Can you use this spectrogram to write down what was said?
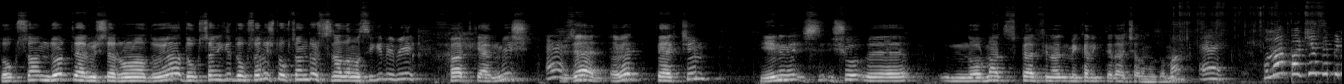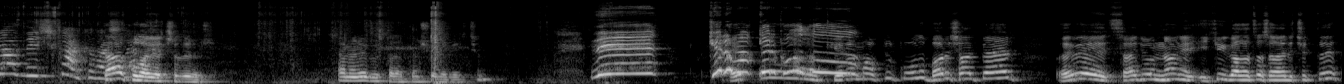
94 vermişler Ronaldo'ya. 92, 93, 94 sıralaması gibi bir kart gelmiş. Evet. Güzel. Evet Berk'cim yeni şu e, normal süper final mekanikleri açalım o zaman. Evet. Bunların paketi biraz değişik arkadaşlar. Daha kolay açılıyor. Hemen öbür taraftan şöyle Berk'cim. Ve Kerem Aktürkoğlu. Kerem Aktürkoğlu, Barış Alper. Evet, Sadio Nane iki Galatasaraylı çıktı.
